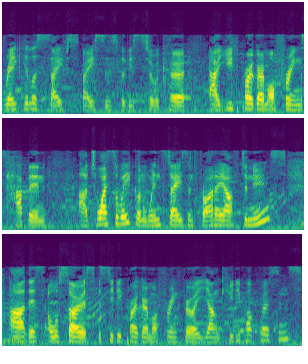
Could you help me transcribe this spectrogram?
regular safe spaces for this to occur. Our youth program offerings happen uh, twice a week on Wednesdays and Friday afternoons. Uh, there's also a specific program offering for our young QTIPOC persons.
